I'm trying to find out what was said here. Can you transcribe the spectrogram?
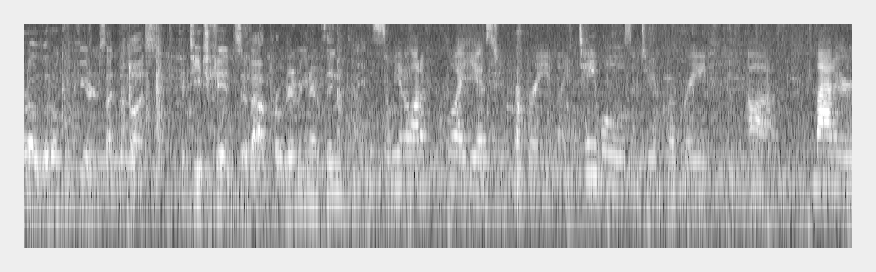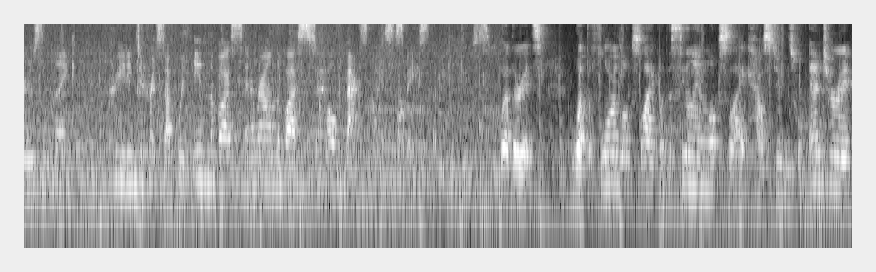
or a little computer inside the bus to teach kids about programming and everything. And so we had a lot of cool ideas to incorporate like tables and to incorporate um, ladders and like creating different stuff within the bus and around the bus to help maximize the space that we could use. Whether it's what the floor looks like, what the ceiling looks like, how students will enter it,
